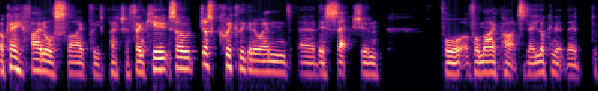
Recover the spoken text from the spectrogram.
Okay, final slide, please, Petra. Thank you. So just quickly going to end uh, this section for, for my part today, looking at the, the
